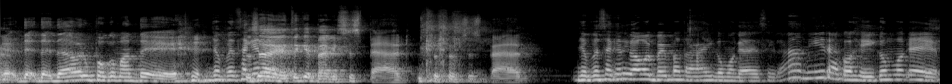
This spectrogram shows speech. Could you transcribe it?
de- de- de- debe haber un poco más de... Yo pensé que sabes, it back, it's just bad. It's just, just bad. yo pensé que le iba a volver para atrás y como que decir, ah, mira, cogí como que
